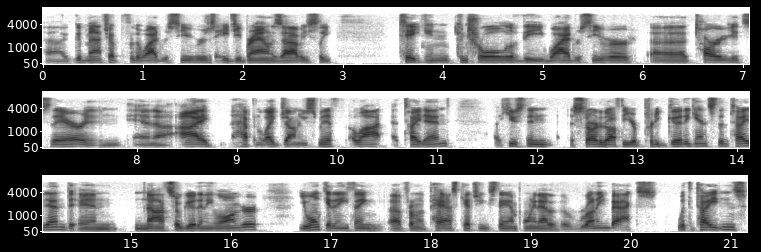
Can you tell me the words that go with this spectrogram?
Uh, good matchup for the wide receivers. AJ Brown is obviously taking control of the wide receiver uh, targets there, and and uh, I happen to like Jonnu Smith a lot at tight end. Uh, Houston started off the year pretty good against the tight end, and not so good any longer. You won't get anything uh, from a pass catching standpoint out of the running backs with the Titans.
